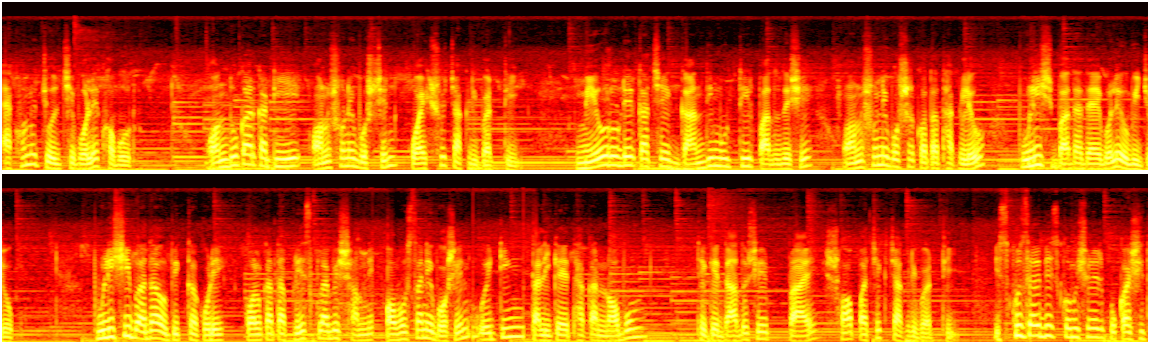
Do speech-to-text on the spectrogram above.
এখনও চলছে বলে খবর। অন্ধকার কাটিয়ে অনশনে বসছেন কয়েকশো চাকরি প্রার্থী। মেয়র রোডের কাছে গান্ধী মূর্তির পাদদেশে অনশনে বসার কথা থাকলেও পুলিশ বাধা দেয় বলে অভিযোগ। পুলিশি বাধা উপেক্ষা করে কলকাতা প্রেস ক্লাবের সামনে অবস্থানে বসেন ওয়েটিং তালিকায় থাকা নবম থেকে দ্বাদশের প্রায় শ পাঁচেক চাকরি প্রার্থী। স্কুল সার্ভিস কমিশনের প্রকাশিত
